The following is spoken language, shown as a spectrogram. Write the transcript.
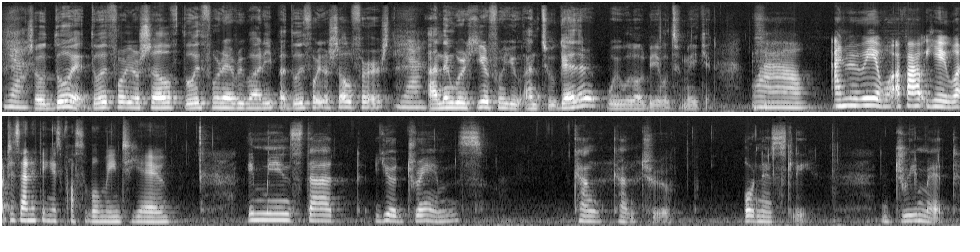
Yeah. So do it. Do it for yourself. Do it for everybody, but do it for yourself first. Yeah. And then we're here for you, and together we will all be able to make it. Wow. And Maria, what about you? What does anything is possible mean to you? It means that your dreams can come true. Honestly, dream it,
